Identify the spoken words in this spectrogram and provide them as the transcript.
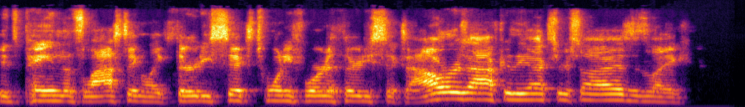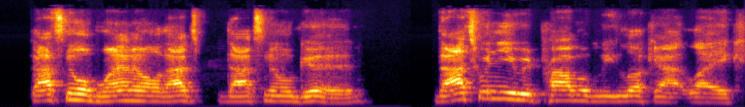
It's pain that's lasting like 36, 24 to 36 hours after the exercise. Is like, that's no bueno. That's that's no good. That's when you would probably look at like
